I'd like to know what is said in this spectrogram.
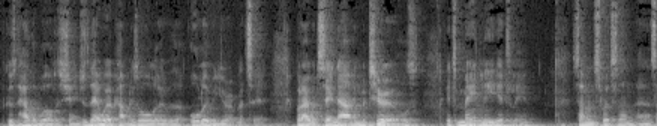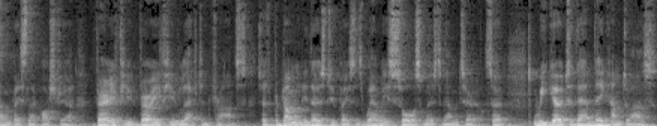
because of how the world has changed, there were companies all over, the, all over Europe, let's say. But I would say now in materials, it's mainly Italy, some in Switzerland, and some in places like Austria. Very few, very few left in France. So it's predominantly those two places where we source most of our material. So we go to them, they come to us.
